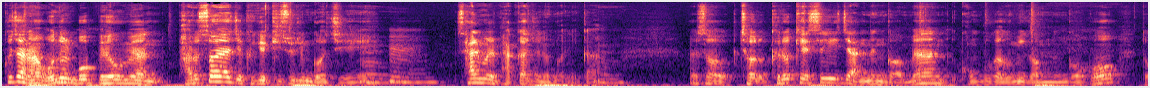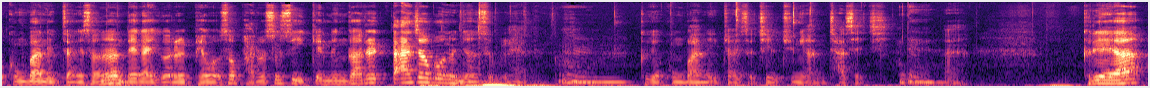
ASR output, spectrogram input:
그잖아. 오늘 뭐 배우면 바로 써야지 그게 기술인 거지. 음. 삶을 바꿔주는 거니까. 그래서 저 그렇게 쓰이지 않는 거면 공부가 의미가 없는 거고 또 공부하는 입장에서는 내가 이거를 배워서 바로 쓸 수 있겠는가를 따져보는 연습을 해야 돼. 음. 그게 공부하는 입장에서 제일 중요한 자세지. 네. 예. 그래야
